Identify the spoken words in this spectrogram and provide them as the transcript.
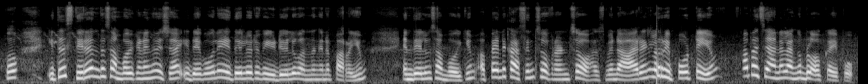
അപ്പോൾ ഇത് സ്ഥിരം എന്താ സംഭവിക്കണമെന്ന് വെച്ചാൽ ഇതേപോലെ ഏതെങ്കിലും ഒരു വീഡിയോയിൽ വന്ന് ഇങ്ങനെ പറയും എന്തെങ്കിലും സംഭവിക്കും. അപ്പോൾ എന്റെ കസിൻസോ ഫ്രണ്ട്സോ ഹസ്ബൻഡ് ആരെങ്കിലും റിപ്പോർട്ട് ചെയ്യും. അപ്പോൾ ചാനൽ അങ്ങ് ബ്ലോക്ക് ആയി പോകും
